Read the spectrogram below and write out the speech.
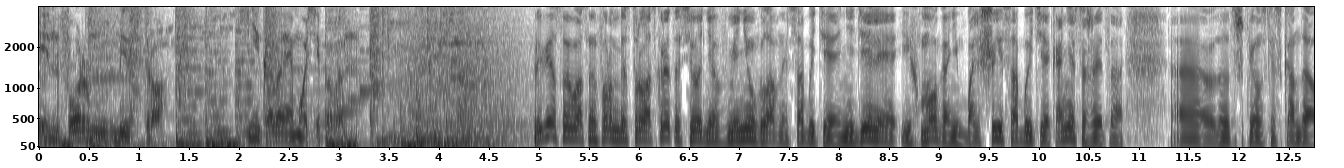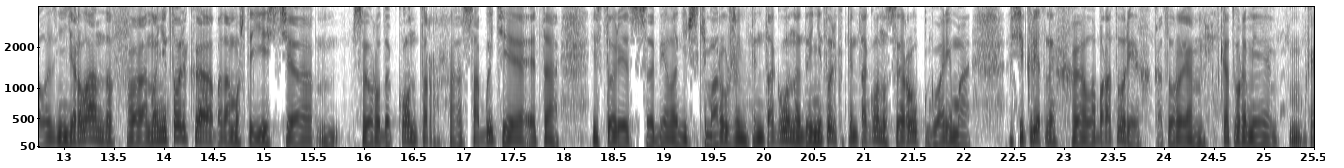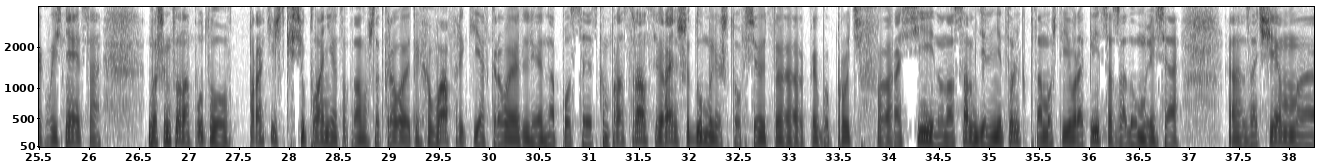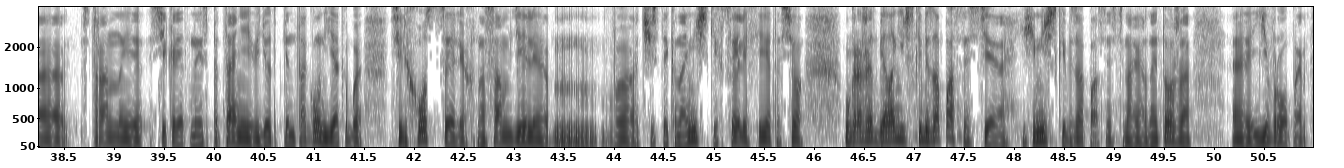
Информ Бистро с Николаем Осиповым. Приветствую вас. Информбестро открыто. Сегодня в меню главные события недели. Их много, они большие события. Конечно же, это э, этот шпионский скандал из Нидерландов. Но не только, потому что есть э, своего рода контр события. Это история с биологическим оружием Пентагона. Да и не только Пентагона, ЦРУ. Поговорим о секретных лабораториях, которые, которыми, как выясняется, Вашингтон опутал практически всю планету, потому что открывают их в Африке, открывают ли на постсоветском пространстве. Раньше думали, что все это как бы против России, но на самом самом деле не только потому, что европейцы задумались, а, а зачем э, странные секретные испытания ведет Пентагон якобы в сельхозцелях, на самом деле в чисто экономических целях, и это все угрожает биологической безопасности и химической безопасности, наверное, тоже э, Европы.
